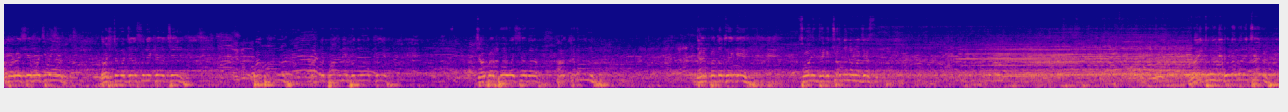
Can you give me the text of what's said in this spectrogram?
আবার এসে মজিবর দশতম জাসিনে খেলছেন। পাপন রাখতে পারেনি প্রতিপক্ষের চাপের পৌরসভার আক্রমণ। ডান প্রান্ত থেকে ছয় থেকে চোদ্দ নম্বর জাসিন রাইট উইংয়ে ঢুকে পড়েছেন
